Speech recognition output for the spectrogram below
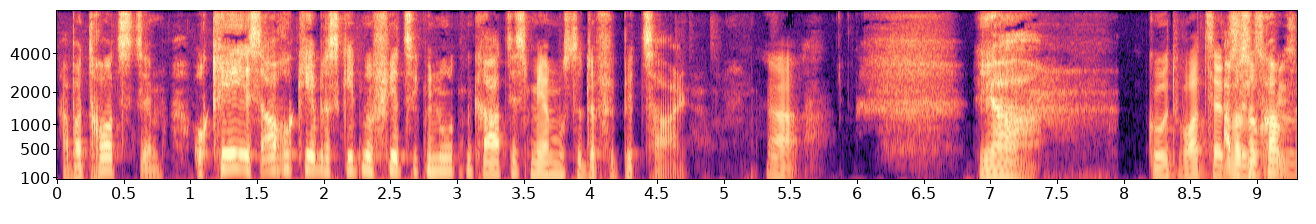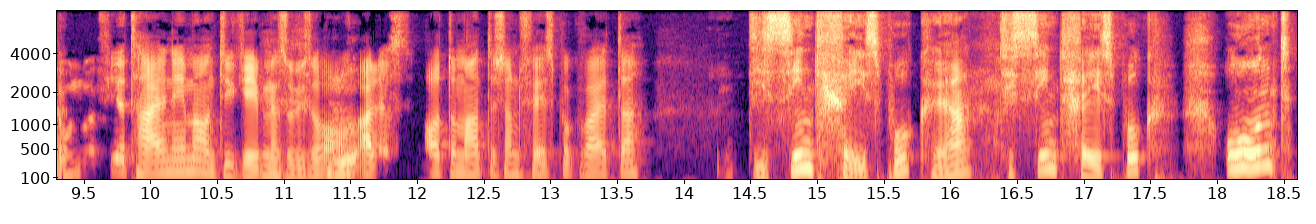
Aber trotzdem. Okay, ist auch okay, aber das geht nur 40 Minuten gratis. Mehr musst du dafür bezahlen. Ja. Ja. Gut, WhatsApp aber sind so sowieso nur vier Teilnehmer und die geben ja sowieso auch alles automatisch an Facebook weiter. Die sind Facebook, ja, die sind Facebook und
